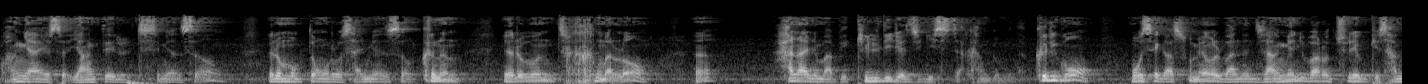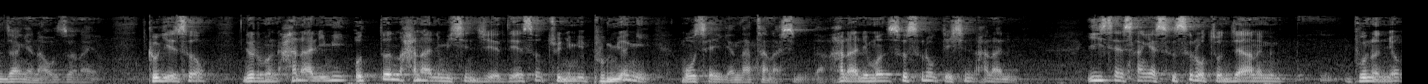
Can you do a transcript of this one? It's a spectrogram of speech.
광야에서 양떼를 치면서 여러분 목동으로 살면서 그는 여러분 정말로 어? 하나님 앞에 길들여지기 시작한 겁니다. 그리고 모세가 소명을 받는 장면이 바로 출애굽기 3장에 나오잖아요. 거기에서 여러분 하나님이 어떤 하나님이신지에 대해서 주님이 분명히 모세에게 나타나십니다. 하나님은 스스로 계신 하나님. 이 세상에 스스로 존재하는 분은요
